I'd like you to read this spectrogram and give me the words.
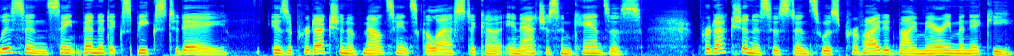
Listen, St. Benedict Speaks Today is a production of Mount St. Scholastica in Atchison, Kansas. Production assistance was provided by Mary Manicki.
